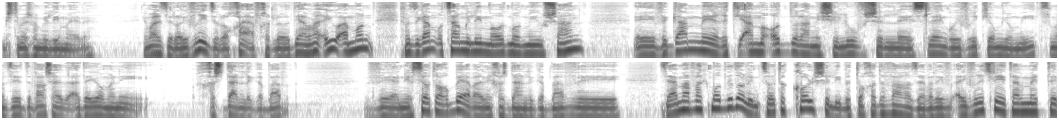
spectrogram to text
משתמש במילים האלה. היא אמרה לי, זה לא עברית, זה לא חי, אף אחד לא יודע. אמרה, היו המון, זאת אומרת, זה גם אוצר מילים מאוד מאוד מיושן, אה, וגם אה, רתיעה מאוד גדולה משילוב של אה, סלנג או עברית יומיומית. זאת אומרת, זה דבר שעד עד היום אני חשדן לגביו. ואני עושה אותו הרבה, אבל אני חשדן לגביו, וזה היה מאבק מאוד גדול למצוא את הקול שלי בתוך הדבר הזה, אבל העברית שלי הייתה באמת, אה,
